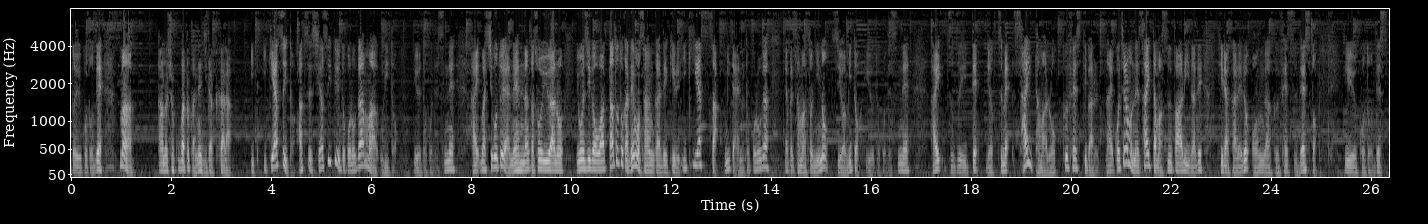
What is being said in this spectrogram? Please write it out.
ということで、まあ、あの職場とかね、自宅から行きやすいと、アクセスしやすいというところが、まあ、売りとというとこですね。はい。まあ、仕事やね、なんかそういうあの、用事が終わった後とかでも参加できる行きやすさみたいなところが、やっぱりサマソニの強みというとこですね。はい。続いて、4つ目。埼玉ロックフェスティバル。はい。こちらもね、埼玉スーパーアリーナで開かれる音楽フェスです。ということです。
